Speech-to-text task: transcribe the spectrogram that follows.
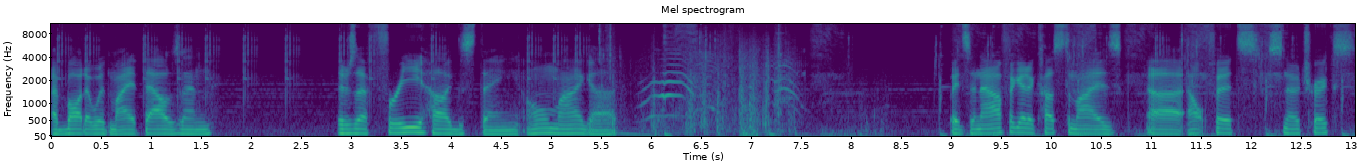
I bought it with my thousand. There's a free hugs thing. Oh my god. Wait, so now if I get to customize uh, outfits, snow tricks.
